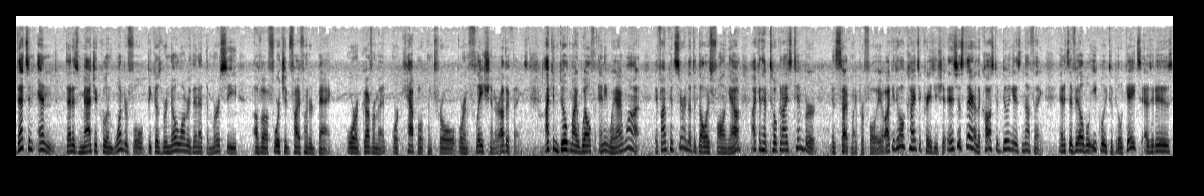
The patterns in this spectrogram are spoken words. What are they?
That's an end that is magical and wonderful because we're no longer then at the mercy of a Fortune 500 bank or a government or capital control or inflation or other things. I can build my wealth any way I want. If I'm concerned that the dollar's falling out, I can have tokenized timber inside my portfolio. I can do all kinds of crazy shit. And it's just there, and the cost of doing it is nothing. And it's available equally to Bill Gates as it is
